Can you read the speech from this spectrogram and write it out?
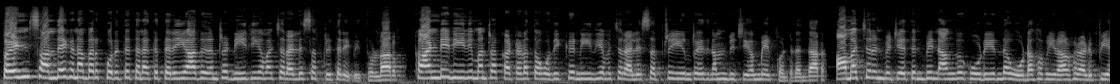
பெண் சந்தேக நபர் குறித்து தனக்கு தெரியாது என்று நீதியமைச்சர் அலிசப்ரி தெரிவித்துள்ளார். கண்டி நீதிமன்ற கட்டட தொகுதிக்கு நீதியமைச்சர் அலிசப்ரி இன்றைய தினம் விஜயம் மேற்கொண்டிருந்தார். அமைச்சரின் விஜயத்தின் பின் அங்கு கூடியிருந்த ஊடகவியலாளர்கள் அனுப்பிய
